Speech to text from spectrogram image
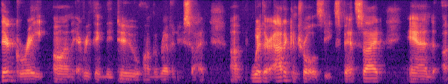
they're great on everything they do on the revenue side. Um, where they're out of control is the expense side. And uh,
